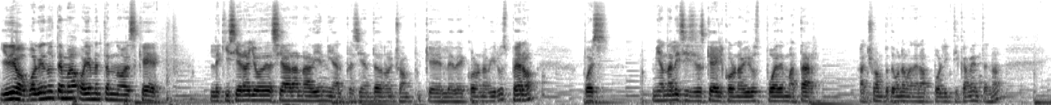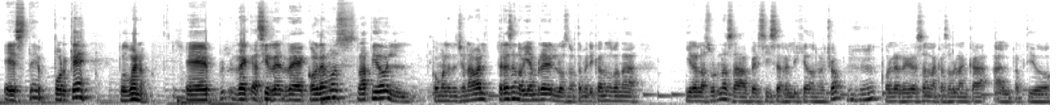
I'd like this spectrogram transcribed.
Y digo, volviendo al tema, obviamente no es que le quisiera yo desear a nadie ni al presidente Donald Trump que le dé coronavirus, pero pues mi análisis es que el coronavirus puede matar a Trump de una manera políticamente, ¿no? Este, ¿por qué? Pues bueno, eh, re- así re- recordemos rápido, el- como les mencionaba, el 3 de noviembre los norteamericanos van a ir a las urnas a ver si se reelige a Donald Trump o le regresan la Casa Blanca al Partido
